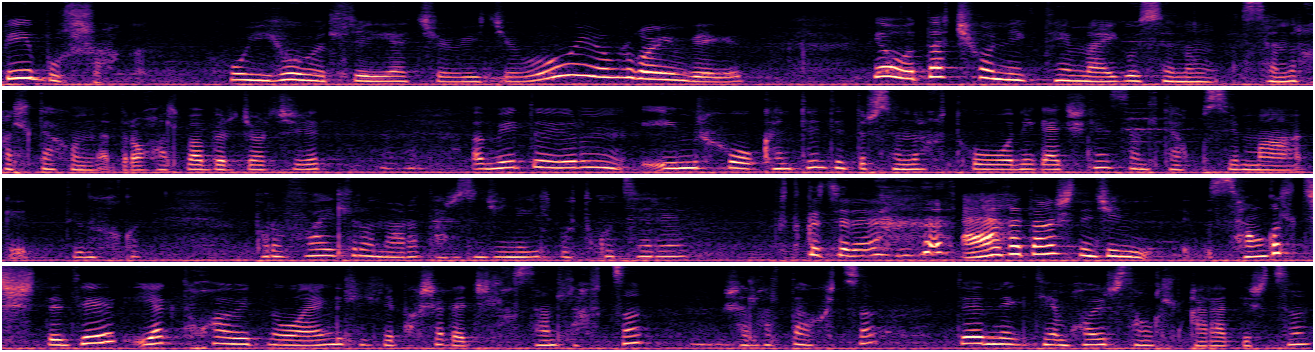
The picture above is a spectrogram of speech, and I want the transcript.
би бүр шок. Хүү юу болоо яач юу гэж өө ямар гоё юм бэ гэд. Тэгээ удаач хүн нэг тийм айгуу сонин сонирхолтой хүн над руу холбоо барьж орж ирээд Мэдүү ер нь иймэрхүү контент дээр сонирхдаггүй нэг ажлын санал тавих гэсэн юм аа гэдэг нөхгүй. Профайл руу нараад харсан чинь нэг л бүтэхгүй царай. Бүтэхгүй царай. Айгаад байгаа дээ чинь сонголт дээ тий. Яг тухайн үед нөгөө англи хэлний багшаар ажиллах санал авцсан. Шалгалтаа өгсөн. Тэгээд нэг тийм хоёр сонголт гараад ирсэн.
